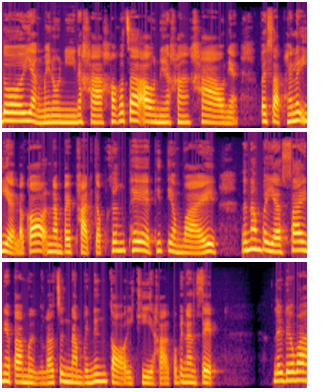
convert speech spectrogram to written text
โดยอย่างเมนูนี้นะคะ เขาก็จะเอาเนื้อค้างคาวเนี่ยไปสับให้ละเอียด แล้วก็นำไปผัดกับเครื่องเทศที่เตรียมไว้ แล้วนำไปยัดไส้ในปลาหมึกแล้วจึงนำไปนึ่งต่ออีกทีค่ะ ก็เป็นอันเสร็จ เรียกได้ว่า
